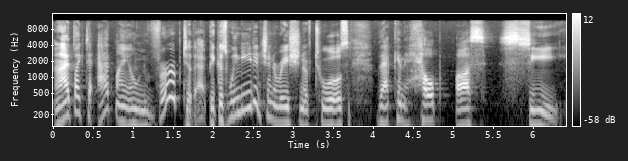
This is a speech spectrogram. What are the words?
And I'd like to add my own verb to that because we need a generation of tools that can help us see.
